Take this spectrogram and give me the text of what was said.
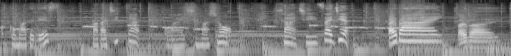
ここまでです。また次回お会いしましょう。下期再见，拜拜，拜拜。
